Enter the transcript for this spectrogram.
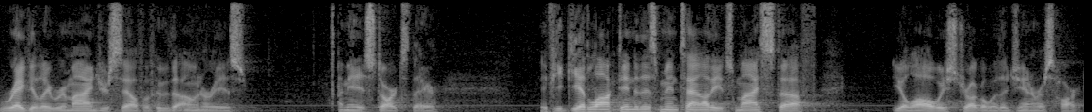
regularly remind yourself of who the owner is. I mean, it starts there. If you get locked into this mentality, it's my stuff, you'll always struggle with a generous heart.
